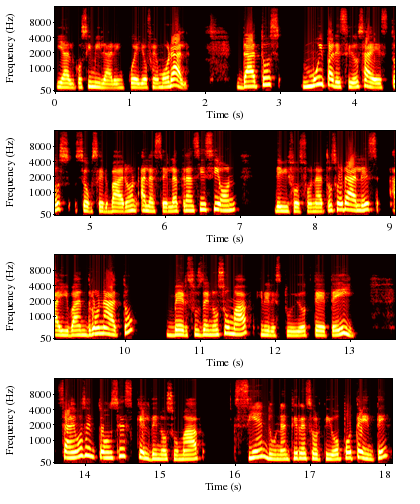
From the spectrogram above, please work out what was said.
y algo similar en cuello femoral. Datos muy parecidos a estos se observaron al hacer la transición de bifosfonatos orales a ivandronato versus denosumab en el estudio TTI. Sabemos entonces que el denosumab, siendo un antirresortivo potente,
